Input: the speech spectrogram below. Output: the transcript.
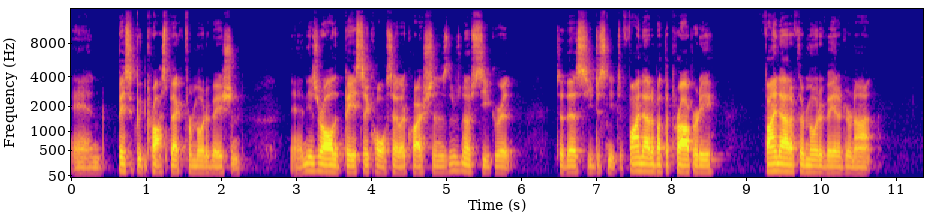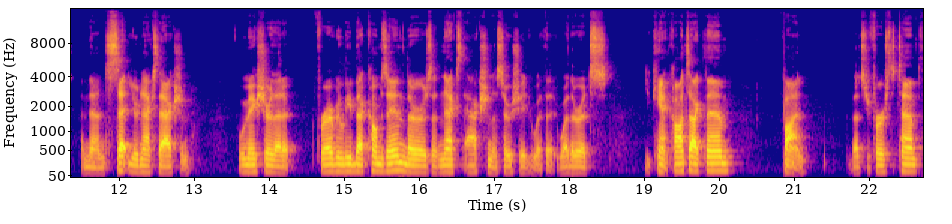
and basically prospect for motivation. And these are all the basic wholesaler questions. There's no secret to this. You just need to find out about the property, find out if they're motivated or not, and then set your next action. We make sure that it, for every lead that comes in, there's a next action associated with it. Whether it's you can't contact them, fine. That's your first attempt.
